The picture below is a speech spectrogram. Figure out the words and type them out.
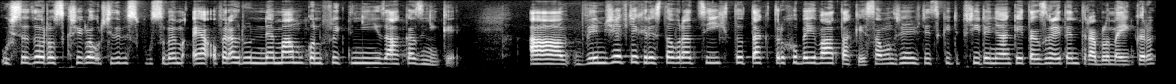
už se to rozkřiklo určitým způsobem a já opravdu nemám konfliktní zákazníky. A vím, že v těch restauracích to tak trochu bývá taky. Samozřejmě vždycky přijde nějaký takzvaný ten troublemaker,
